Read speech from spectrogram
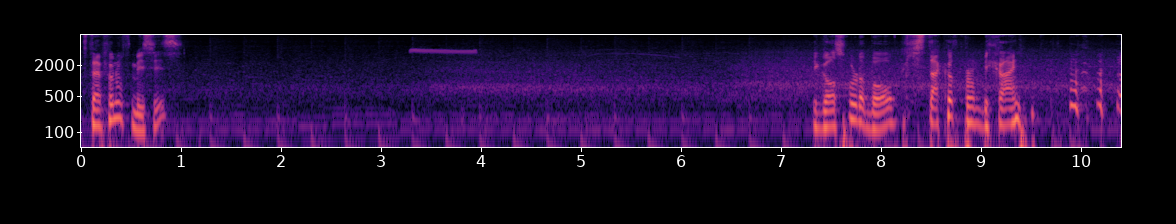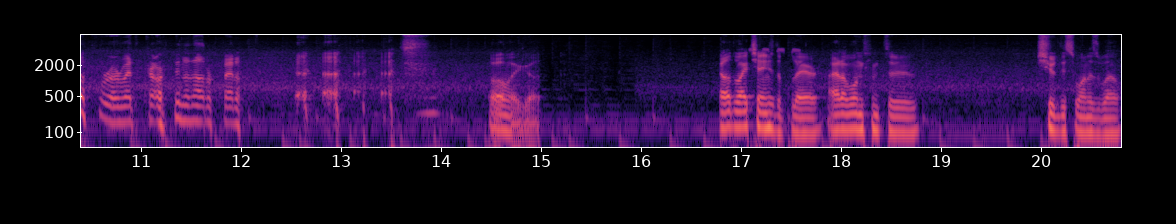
Stefanov misses. He goes for the ball. He's tackled from behind for a red card and another penalty. oh my god. How do I change the player? I don't want him to shoot this one as well.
